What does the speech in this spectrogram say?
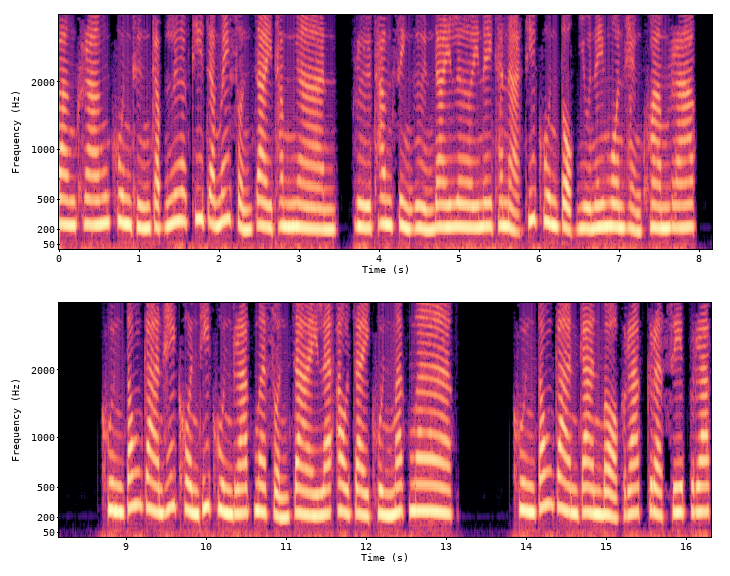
บางครั้งคุณถึงกับเลือกที่จะไม่สนใจทำงาน หรือทำสิ่งอื่นใดเลยในขณะที่คุณตกอยู่ในมนแห่งความรัก คุณต้องการให้คนที่คุณรักมาสนใจและเอาใจคุณมากๆ คุณต้องการการบอกรักกระซิบรัก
